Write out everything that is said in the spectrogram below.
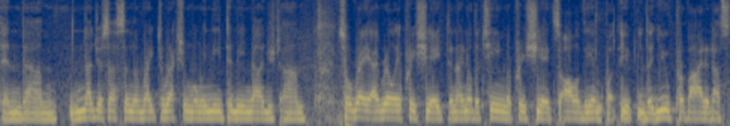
and um, nudges us in the right direction when we need to be nudged. Um, So Ray, I really appreciate, and I know the team appreciates all of the input that, you, that you've provided us.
